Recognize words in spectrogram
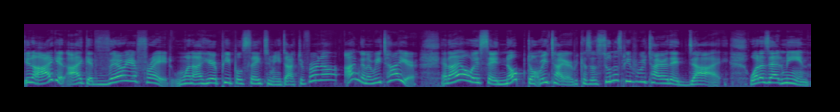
You know, I get I get very afraid when I hear people say to me, "Dr. Verna, I'm going to retire." And I always say, "Nope, don't retire because as soon as people retire, they die." What does that mean?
